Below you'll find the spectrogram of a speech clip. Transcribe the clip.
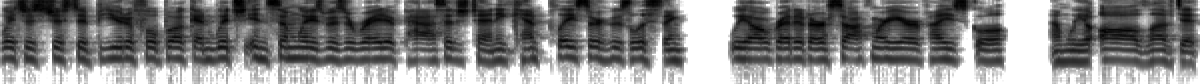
which is just a beautiful book, and which in some ways was a rite of passage to any Kent Placer who's listening. We all read it our sophomore year of high school and we all loved it.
